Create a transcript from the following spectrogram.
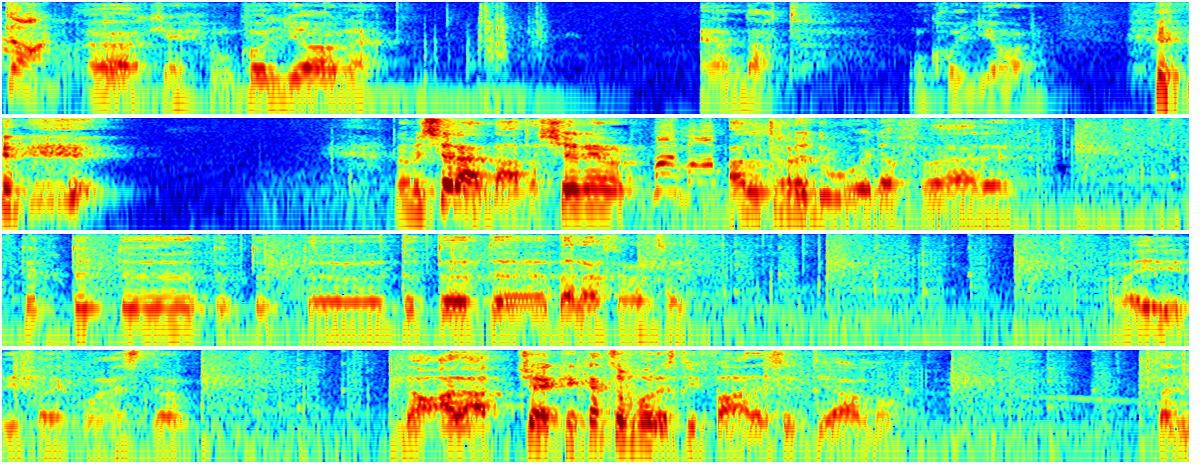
Done. Ah, ok, un coglione. È andato. Un coglione. La missione è andata, ce n'è altre due da fare. Bella sta canzone. Allora io direi di fare questo. No, allora, cioè, che cazzo vorresti fare? Sentiamo. Sta di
